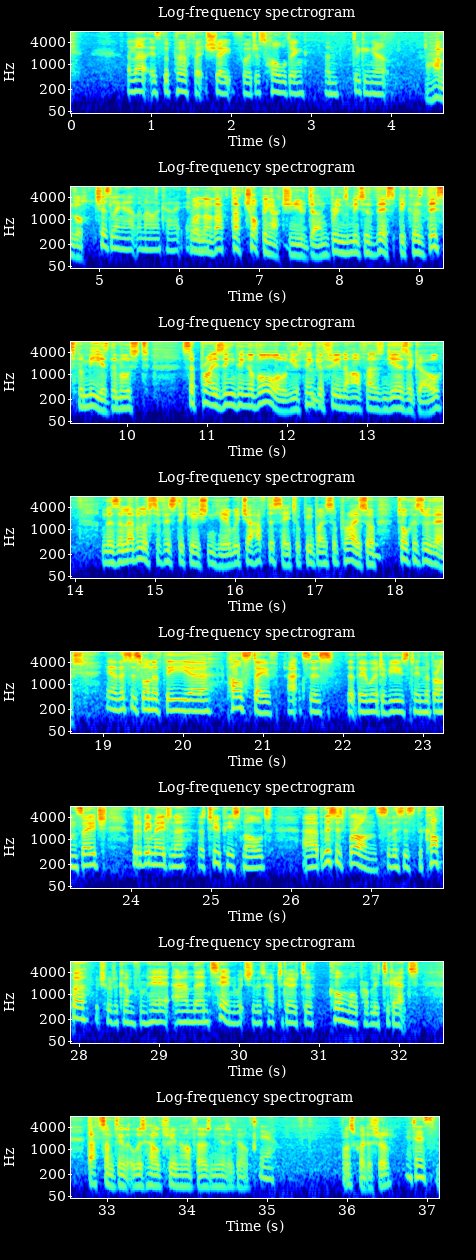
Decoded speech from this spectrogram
and that is the perfect shape for just holding and digging out, A handle. chiselling out the malachite. Well, no, that, that chopping action you've done brings me to this, because this, for me, is the most surprising thing of all. You think of three and a half thousand years ago, and there's a level of sophistication here which I have to say took me by surprise. So talk us through this. Yeah, this is one of the uh, palstave axes that they would have used in the Bronze Age. Would have been made in a, a two-piece mould, uh, but this is bronze, so this is the copper, which would have come from here, and then tin, which they'd have to go to Cornwall probably to get. That's something that was held three and a half thousand years ago. Yeah, That's quite a thrill. it is.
